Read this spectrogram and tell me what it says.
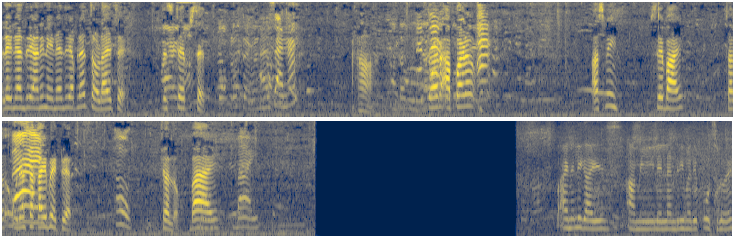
लेण्यांद्री आणि लेण्यांद्री आपल्याला चढायचंय. ते स्टेप्स आहेत. हा. तर आपण अस्मी से बाय उद्या. सकाळी भेटूयात. हो. चलो बाय बाय फायनली गाईज आम्ही लेल्यांद्रीमध्ये पोचलो आहे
